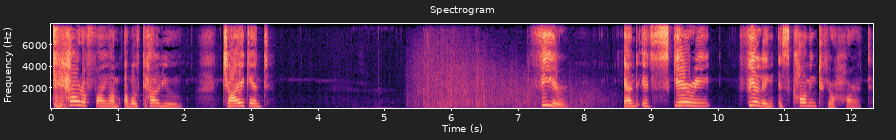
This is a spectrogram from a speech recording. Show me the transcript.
terrifying, I will tell you, giant fear and its scary feeling is coming to your heart.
